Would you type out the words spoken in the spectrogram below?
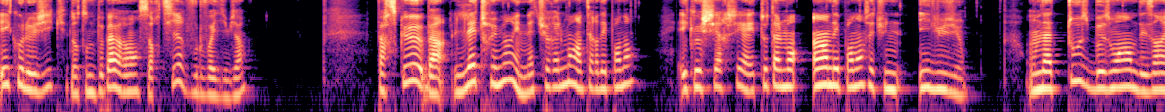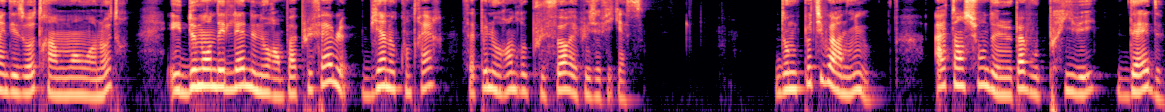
écologique dont on ne peut pas vraiment sortir, vous le voyez bien. Parce que ben, l'être humain est naturellement interdépendant et que chercher à être totalement indépendant, c'est une illusion. On a tous besoin des uns et des autres à un moment ou à un autre, et demander de l'aide ne nous rend pas plus faibles, bien au contraire, ça peut nous rendre plus forts et plus efficaces. Donc petit warning, attention de ne pas vous priver d'aide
